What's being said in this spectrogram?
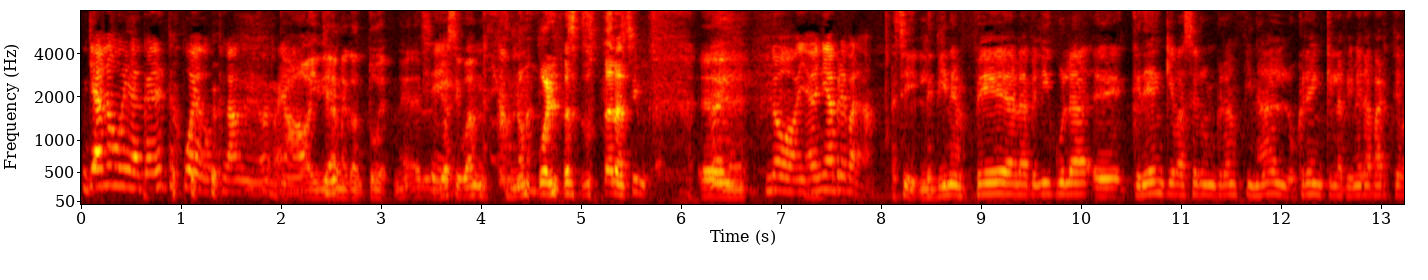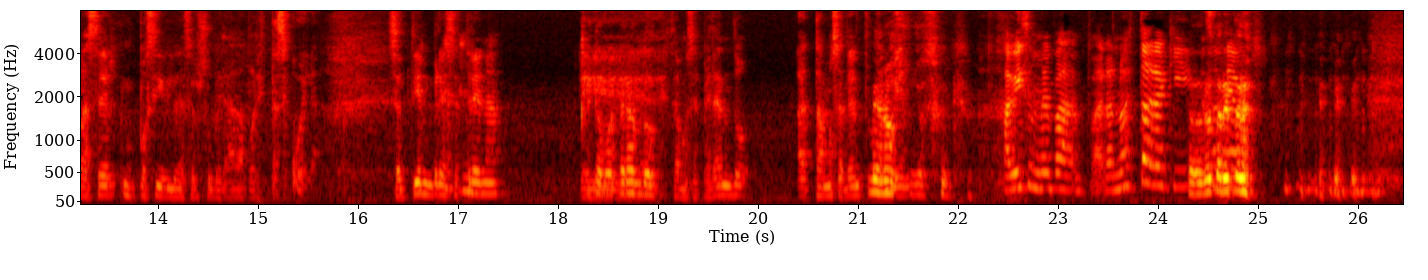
Ya no voy a caer en este juego, Claudio. Rey. No, hoy día me contuve. Me- Sí. Josie Wan me dijo, no me vuelvas a asustar así. Eh, No, ya venía preparada. Sí, le tienen fe a la película, eh, creen que va a ser un gran final o creen que la primera parte va a ser imposible de ser superada por esta secuela. Septiembre se estrena. ¿Qué estamos esperando? Estamos esperando. ah, Estamos atentos Menos, también. yo soy. Avísenme pa- para no estar aquí. Para no estar esperando.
